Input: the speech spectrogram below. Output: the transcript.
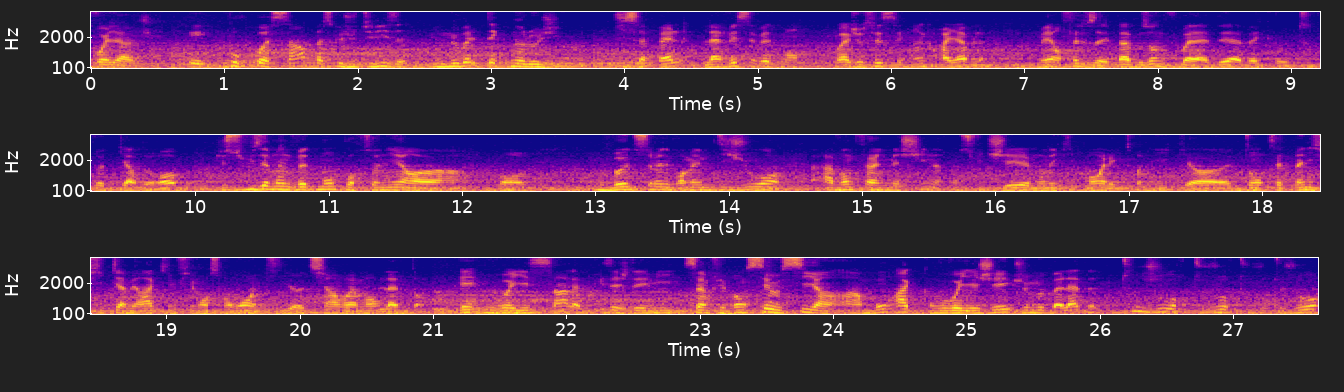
voyage. Et pourquoi ça? Parce que j'utilise une nouvelle technologie qui s'appelle laver ses vêtements. Ouais, je sais, c'est incroyable. Mais en fait, vous n'avez pas besoin de vous balader avec euh, toute votre garde-robe. J'ai suffisamment de vêtements pour tenir euh, une bonne semaine, voire même dix jours avant de faire une machine. Ensuite, j'ai mon équipement électronique, euh, dont cette magnifique caméra qui me filme en ce moment et qui euh, tient vraiment là-dedans. Et vous voyez ça, la prise HDMI, ça me fait penser aussi à un, bon hack quand vous voyagez. Je me balade toujours, toujours, toujours, toujours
